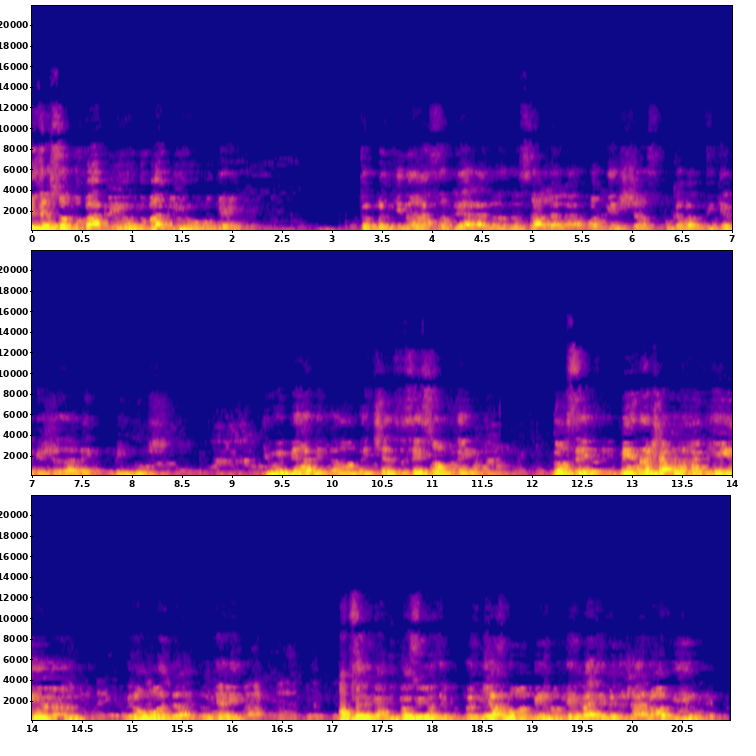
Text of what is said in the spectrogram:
Pite son nou va abli yo, nou va abli yo, ok Tout moun ki nan asemble a la, nan sal la la Wap gen chans pou kapap di kelke chan avèk minous You will be have um, a chance to say something Don't say, minous I love you We don't want that, okay? Apele ka api pa beyo. Jalo apil, okay? Bati minouj, I love you.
